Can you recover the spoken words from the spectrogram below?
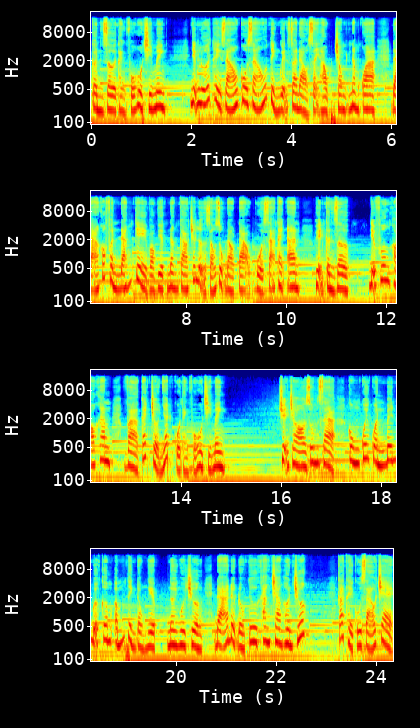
Cần Giờ, thành phố Hồ Chí Minh, những lứa thầy giáo, cô giáo tình nguyện ra đảo dạy học trong những năm qua đã góp phần đáng kể vào việc nâng cao chất lượng giáo dục đào tạo của xã Thạnh An, huyện Cần Giờ, địa phương khó khăn và cách trở nhất của thành phố Hồ Chí Minh. Chuyện trò rôm rả cùng quây quần bên bữa cơm ấm tình đồng nghiệp nơi ngôi trường đã được đầu tư khang trang hơn trước. Các thầy cô giáo trẻ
